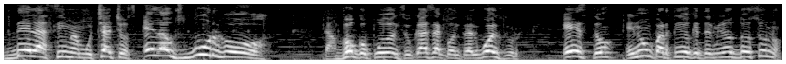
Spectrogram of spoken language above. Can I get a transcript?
de la cima, muchachos. El Augsburgo tampoco pudo en su casa contra el Wolfsburg. Esto en un partido que terminó 2-1.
